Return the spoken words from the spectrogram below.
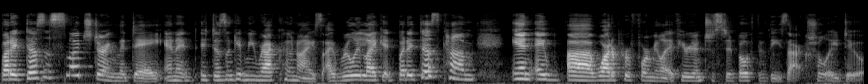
but it doesn't smudge during the day and it, it doesn't give me raccoon eyes. I really like it, but it does come in a uh, waterproof formula if you're you're interested, both of these actually do.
